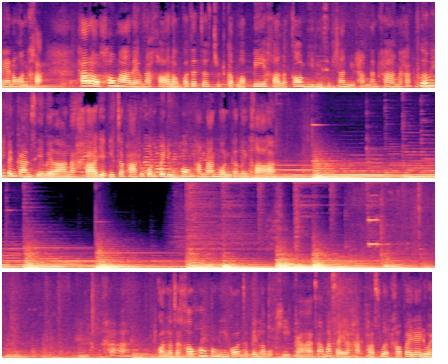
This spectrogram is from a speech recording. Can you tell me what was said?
แน่นอนค่ะ ถ้าเราเข้ามาแล้วนะคะ เราก็จะเจอจุดกับล็อบบี้ค่ะ แล้วก็มีรีเซพชันอยู่ทางด้านข้างนะคะ เพื่อไม่ให้เป็นการเสียเวลานะคะ เดี๋ยวอีฟจะพาทุกคนไปดูห้องทางด้านบนกันเลยค่ะค่ะ ก่อนเราจะเข้าห้องตรงนี้ก็จะเป็นระบบคีย์การ์ดสามารถใส่รหัสพาสเวิร์ดเข้าไปได้ด้วย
